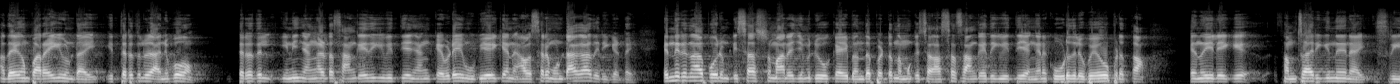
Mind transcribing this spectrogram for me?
അദ്ദേഹം പറയുകയുണ്ടായി ഇത്തരത്തിലൊരു അനുഭവം ഇത്തരത്തിൽ ഇനി ഞങ്ങളുടെ സാങ്കേതിക വിദ്യ ഞങ്ങൾക്ക് എവിടെയും ഉപയോഗിക്കാൻ അവസരം ഉണ്ടാകാതിരിക്കട്ടെ എന്നിരുന്നാൽ പോലും ഡിസാസ്റ്റർ മാനേജ്മെന്റുമൊക്കെയായി ബന്ധപ്പെട്ട് നമുക്ക് ശാസ്ത്ര സാങ്കേതിക വിദ്യ എങ്ങനെ കൂടുതൽ ഉപയോഗപ്പെടുത്താം എന്നതിലേക്ക് സംസാരിക്കുന്നതിനായി ശ്രീ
